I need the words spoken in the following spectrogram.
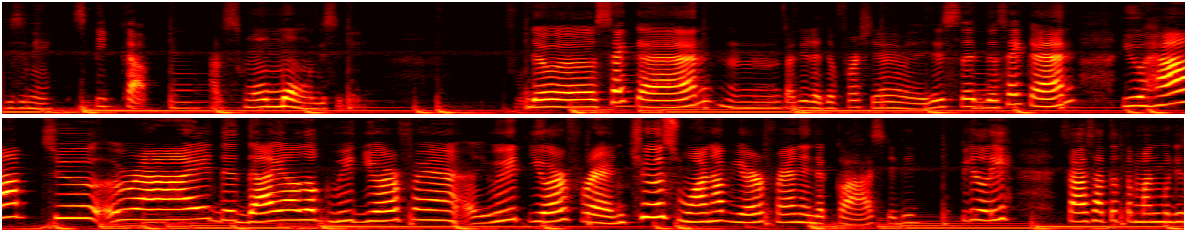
di sini, speak up, harus ngomong di sini the second hmm, tadi udah the first ya the second you have to write the dialogue with your friend with your friend. Choose one of your friend in the class. Jadi pilih salah satu temanmu di,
